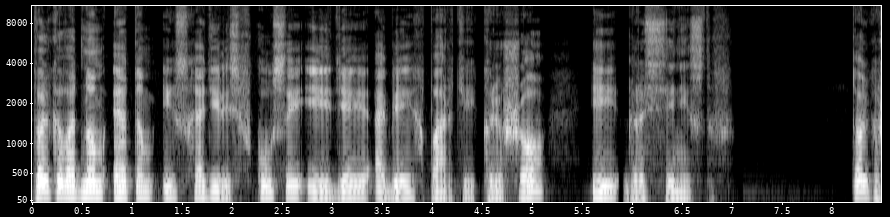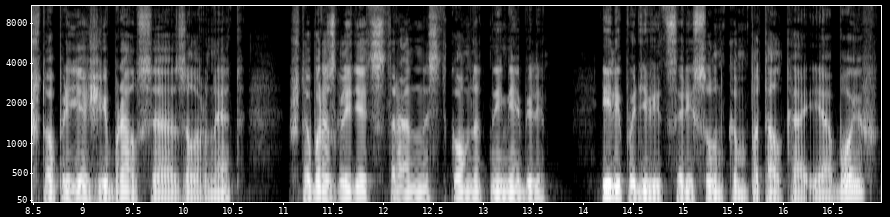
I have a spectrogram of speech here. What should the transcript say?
Только в одном этом и сходились вкусы и идеи обеих партий — Крюшо и грассинистов. Только что приезжий брался за лорнет, чтобы разглядеть странность комнатной мебели или подивиться рисунком потолка и обоев,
